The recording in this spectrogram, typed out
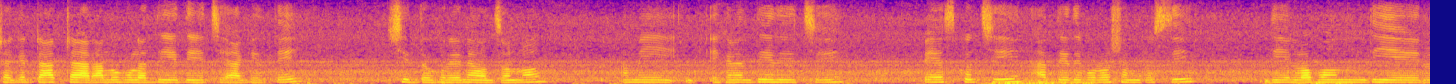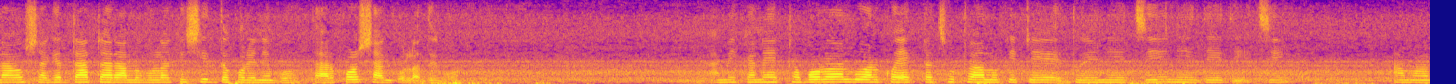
শাকের ডাঁটা আর আলুগুলা দিয়ে দিয়েছি আগেতে সিদ্ধ করে নেওয়ার জন্য। আমি এখানে দিয়ে দিয়েছি পেঁয়াজ কুচি আর দিয়ে দেবো রসুন কুচি। দিয়ে লবণ দিয়ে লাউ শাকের ডাঁটা আর আলুগুলাকে সিদ্ধ করে নেব। তারপর শাকগুলা দেব। আমি এখানে একটা বড় আলু আর কয়েকটা ছোট আলু কেটে ধুয়ে নিয়েছি, নিয়ে দিয়ে দিয়েছি। আমার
